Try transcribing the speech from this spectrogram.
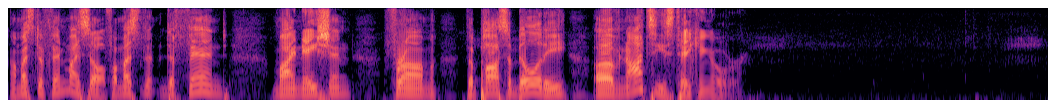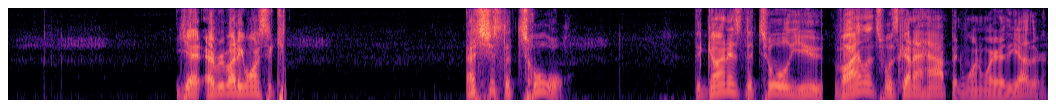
I must defend myself. I must de- defend my nation from the possibility of Nazis taking over. Yet everybody wants to. That's just a tool. The gun is the tool used. Violence was going to happen one way or the other.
